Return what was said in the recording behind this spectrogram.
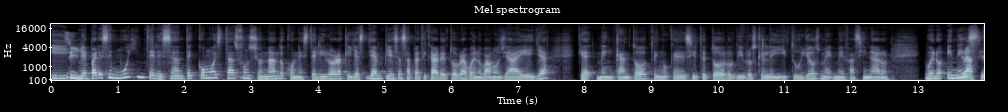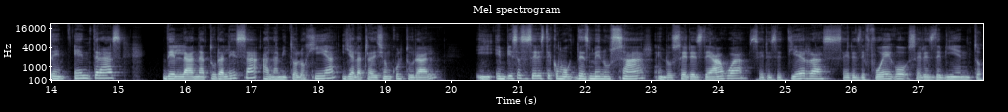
Y me parece muy interesante cómo estás funcionando con este libro. Ahora que ya, ya empiezas a platicar de tu obra, bueno, vamos ya a ella, que me encantó. Tengo que decirte, todos los libros que leí tuyos me, me fascinaron. Bueno, en este entras de la naturaleza a la mitología y a la tradición cultural y empiezas a hacer este como desmenuzar en los seres de agua, seres de tierra, seres de fuego, seres de viento.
